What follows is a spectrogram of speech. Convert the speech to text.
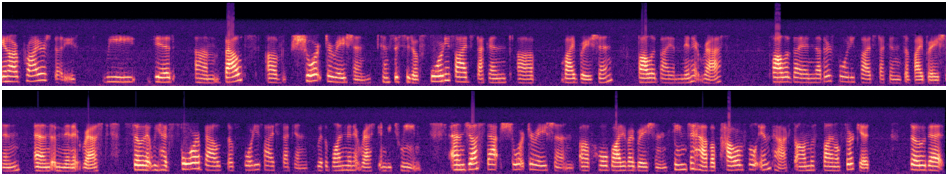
In our prior studies, we did um, bouts of short duration consisted of 45 seconds of vibration, followed by a minute rest, followed by another 45 seconds of vibration and a minute rest, so that we had four bouts of 45 seconds with one minute rest in between. And just that short duration of whole body vibration seemed to have a powerful impact on the spinal circuit so that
